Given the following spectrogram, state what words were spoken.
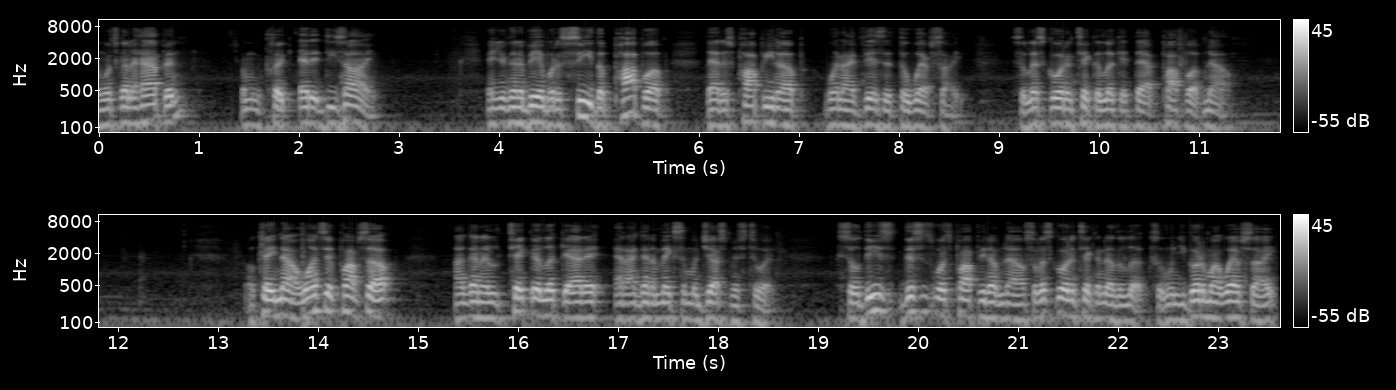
And what's going to happen, I'm going to click Edit Design and you're going to be able to see the pop-up that is popping up when I visit the website. So let's go ahead and take a look at that pop-up now. Okay, now once it pops up, I'm going to take a look at it and I'm going to make some adjustments to it. So these, this is what's popping up now. So let's go ahead and take another look. So when you go to my website,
